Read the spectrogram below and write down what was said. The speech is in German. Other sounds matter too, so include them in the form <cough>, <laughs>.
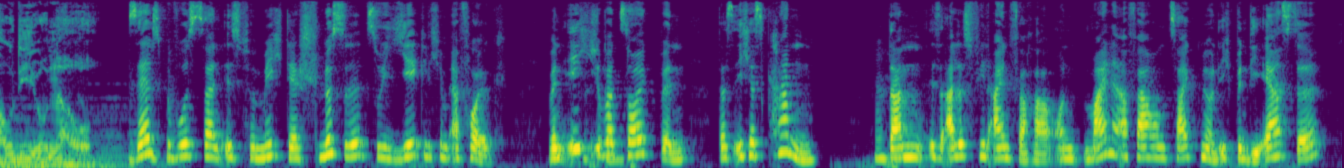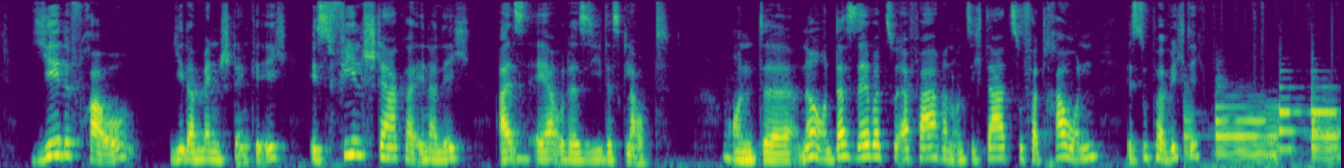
Audio Now. Selbstbewusstsein ist für mich der Schlüssel zu jeglichem Erfolg. Wenn ich überzeugt bin, dass ich es kann, dann ist alles viel einfacher. Und meine Erfahrung zeigt mir, und ich bin die Erste, jede Frau, jeder Mensch, denke ich, ist viel stärker innerlich, als er oder sie das glaubt. Und, äh, ne, und das selber zu erfahren und sich da zu vertrauen, ist super wichtig.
